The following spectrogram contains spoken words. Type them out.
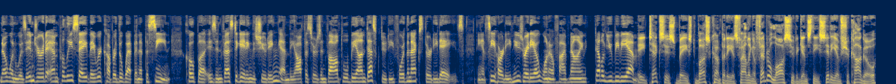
No one was injured, and police say they recovered the weapon at the scene. COPA is investigating the shooting, and the officers involved will be on desk duty for the next 30 days. Nancy Harty, News Radio 1059 WBBM. A Texas based bus company is filing a federal lawsuit against the city of Chicago.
